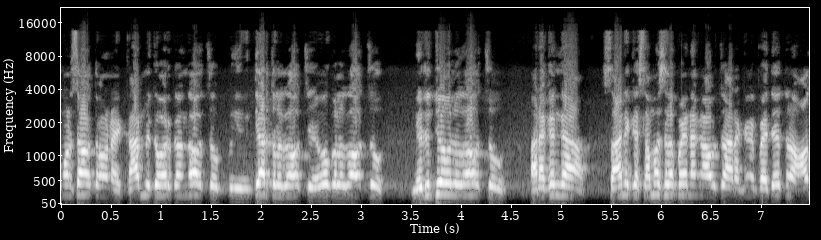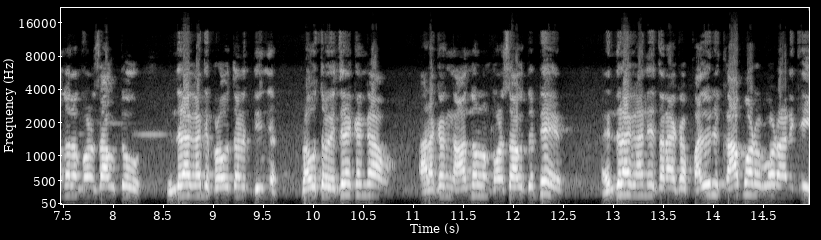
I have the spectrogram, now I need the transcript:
కొనసాగుతూ ఉన్నాయి. కార్మిక వర్గం కావచ్చు విద్యార్థులు కావచ్చు యువకులు కావచ్చు నిరుద్యోగులు కావచ్చు ఆ రకంగా స్థానిక సమస్యలపైన కావచ్చు ఆ రకంగా పెద్ద ఎత్తున ఆందోళన కొనసాగుతూ ఇందిరాగాంధీ ప్రభుత్వాన్ని ప్రభుత్వం వ్యతిరేకంగా ఆ రకంగా ఆందోళన కొనసాగుతుంటే ఇందిరాగాంధీ తన యొక్క పదవిని కాపాడుకోవడానికి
